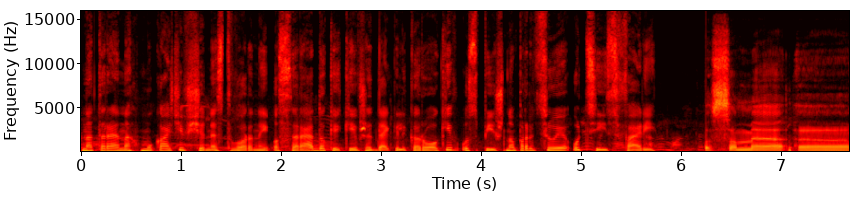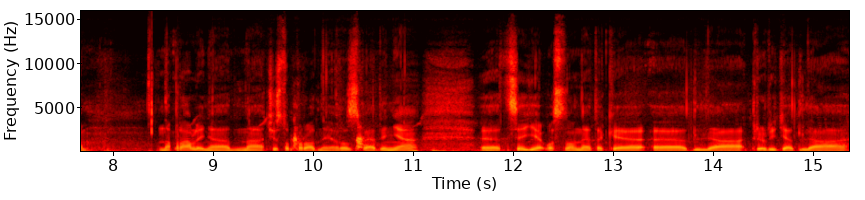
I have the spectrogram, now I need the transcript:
На теренах Мукачівщини створений осередок, який вже декілька років успішно працює у цій сфері. Саме е, направлення на чистопородне розведення. Е, це є основне таке е, для пріоритет для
